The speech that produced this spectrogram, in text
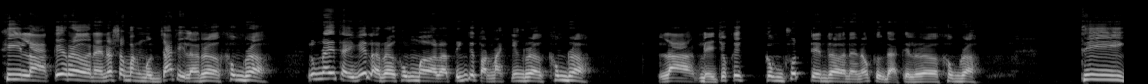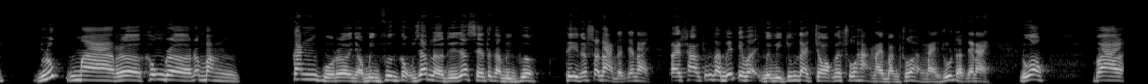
Khi là cái R này nó sẽ bằng một giá trị là R không R lúc nãy thầy viết là r không m là tính cho toàn mạch nhưng r không r là để cho cái công suất trên r này nó cực đại thì r không r thì lúc mà R không R nó bằng căn của R nhỏ bình phương cộng ZL trừ ZC tất cả bình phương thì nó sẽ đạt được cái này. Tại sao chúng ta biết như vậy? Bởi vì chúng ta cho cái số hạng này bằng số hạng này rút ra cái này, đúng không? Và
